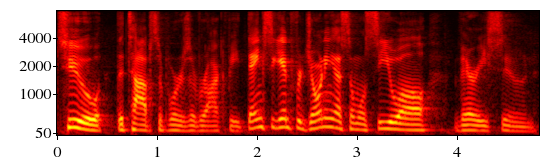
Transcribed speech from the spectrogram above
to the top supporters of Rockfeed. Thanks again for joining us and we'll see you all very soon.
